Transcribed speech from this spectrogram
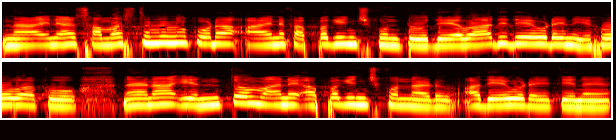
నాయన సమస్తమును కూడా ఆయనకు అప్పగించుకుంటూ దేవాది దేవుడైన యహోవాకు నాయన ఎంతో మన అప్పగించుకున్నాడు ఆ దేవుడైతేనే.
